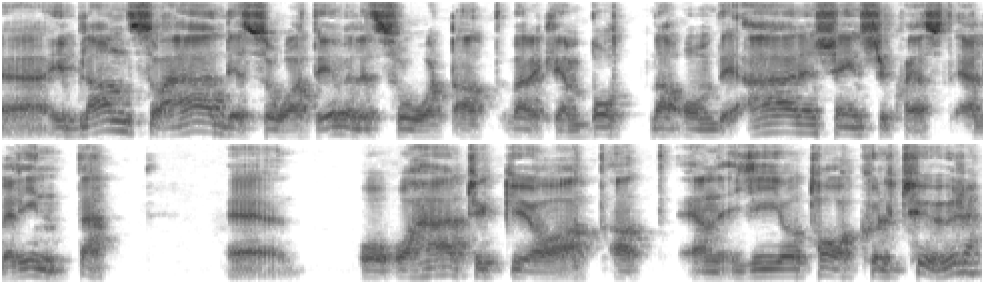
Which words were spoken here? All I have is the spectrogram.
Eh, ibland så är det så att det är väldigt svårt att verkligen bottna om det är en change request eller inte. och, här tycker jag att, att en ge och ta-kultur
